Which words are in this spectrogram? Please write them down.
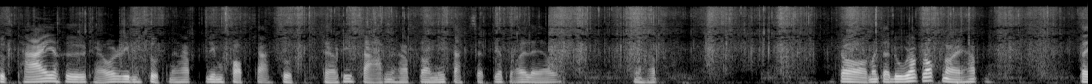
สุดท้ายก็คือแถวริมสุดนะครับ ริมขอบสระสุดแถวที่สามนะครับ ตอนนี้ตัดเสร็จเรียบร้อยแล้วนะครับ ก็มันจะดูรกๆหน่อยครับ แต่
